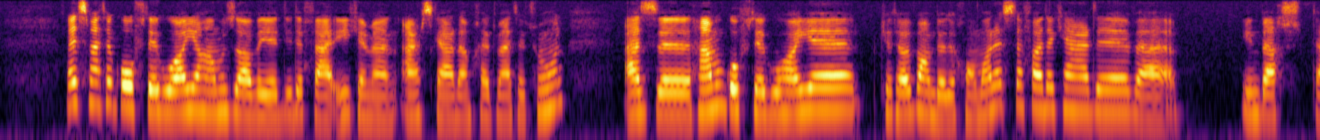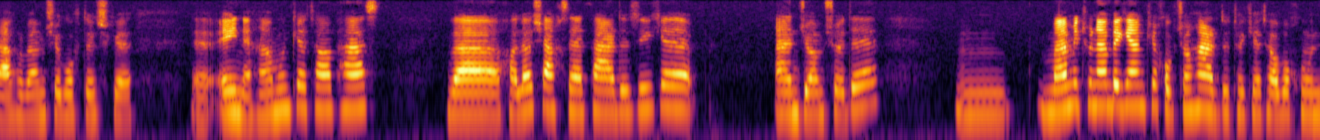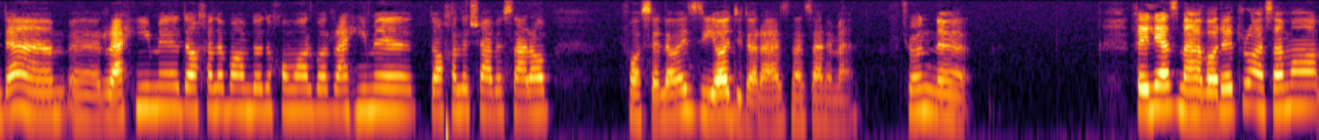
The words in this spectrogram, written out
قسمت گفتگوها یا همون زاویه دید فرعی که من عرض کردم خدمتتون از همون گفتگوهای کتاب بامداد خمار استفاده کرده و این بخش تقریبا میشه گفتش که عین همون کتاب هست و حالا شخصیت پردازی که انجام شده من می‌تونم بگم که خب چون هر دو تا کتاب خوندم رحیم داخل بامداد خمار با رحیم داخل شب سراب فاصله های زیادی داره از نظر من. چون خیلی از موارد رو اصلا ما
